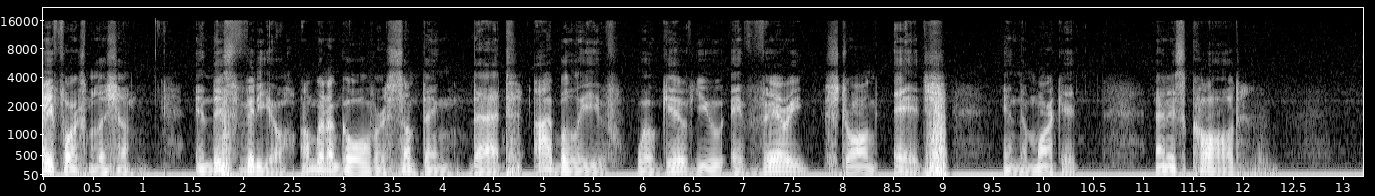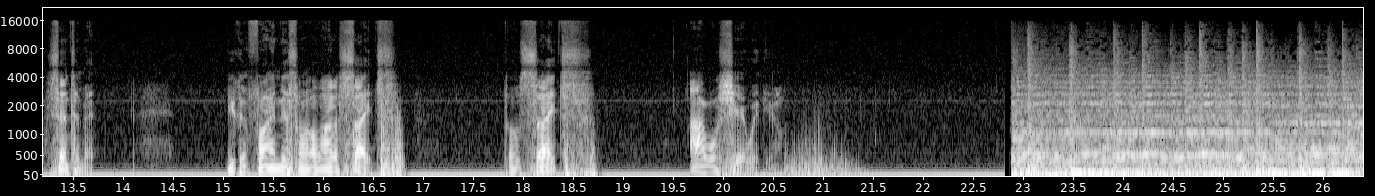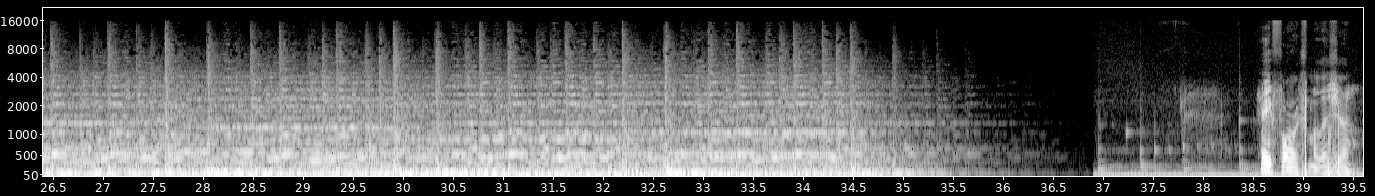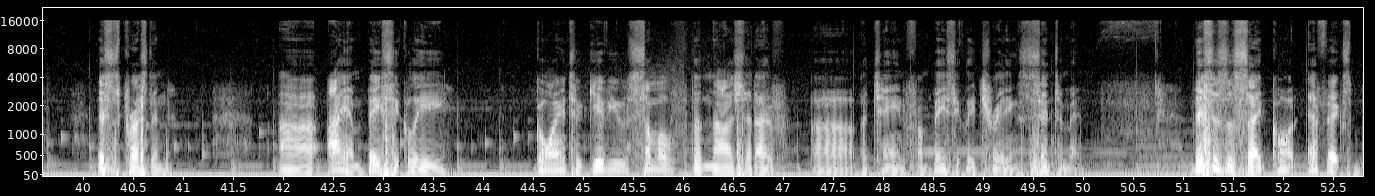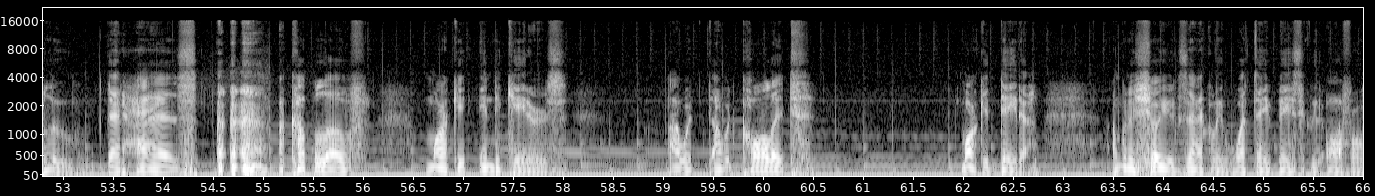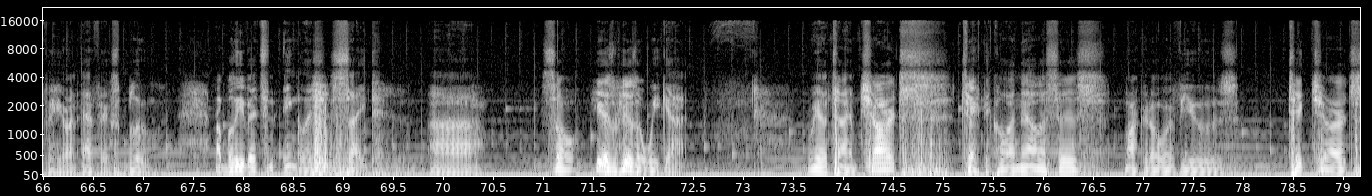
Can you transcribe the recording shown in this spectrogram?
Hey Forex Militia. In this video, I'm going to go over something that I believe will give you a very strong edge in the market, and it's called sentiment. You can find this on a lot of sites. Those sites I will share with you. Hey Forex Militia, this is Preston. Uh, I am basically going to give you some of the knowledge that I've uh, attained from basically trading sentiment. This is a site called FX Blue that has a couple of market indicators. I would I would call it market data. I'm going to show you exactly what they basically offer over here on FX Blue. I believe it's an English site. Uh, so here's here's what we got: real-time charts, technical analysis, market overviews, tick charts,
